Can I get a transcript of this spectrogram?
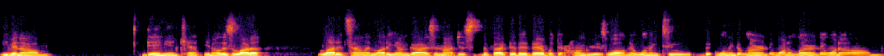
even um, Damon Kemp. You know, there's a lot of a lot of talent, a lot of young guys, and not just the fact that they're there, but they're hungry as well, and they're willing to willing to learn. They want to learn. They want to um,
